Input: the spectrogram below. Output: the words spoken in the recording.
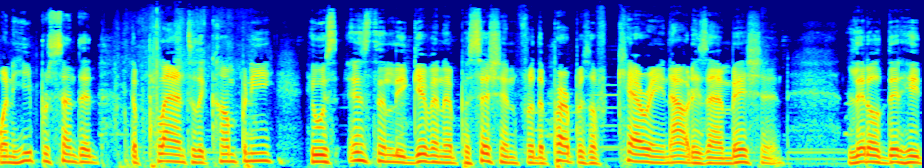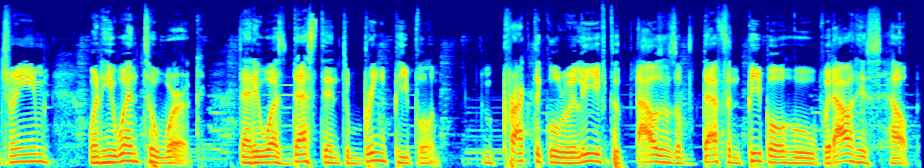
When he presented the plan to the company, he was instantly given a position for the purpose of carrying out his ambition. Little did he dream when he went to work that he was destined to bring people practical relief to thousands of deafened people who, without his help,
